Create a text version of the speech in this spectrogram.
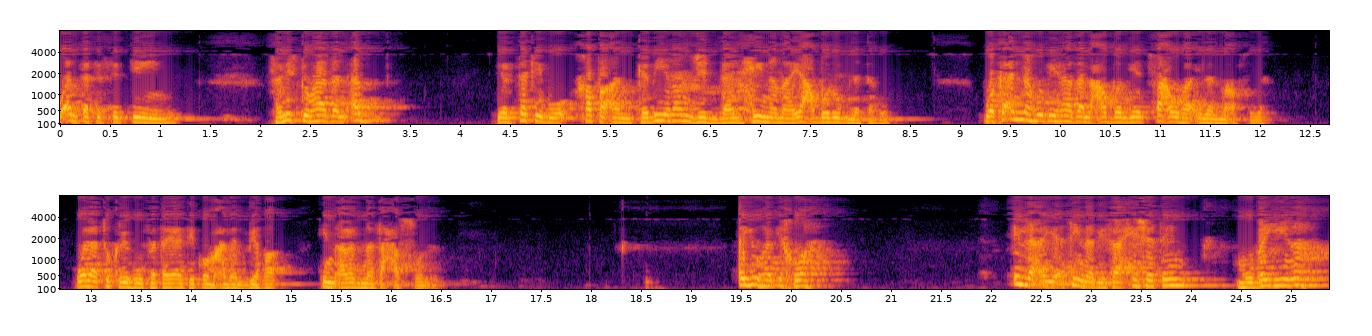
وأنت في الستين؟ فمثل هذا الأب يرتكب خطأ كبيرا جدا حينما يعضل ابنته وكأنه بهذا العضل يدفعها إلى المعصية. ولا تكرهوا فتياتكم على البغاء إن أردنا تحصنا. أيها الإخوة إلا أن يأتين بفاحشة مبينة.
